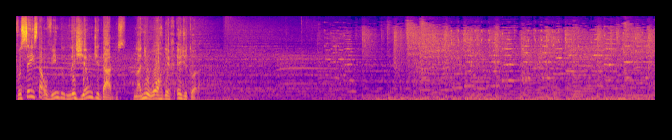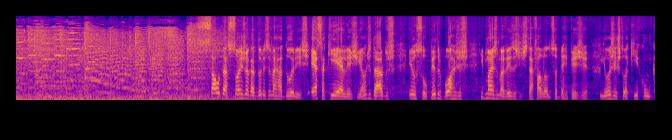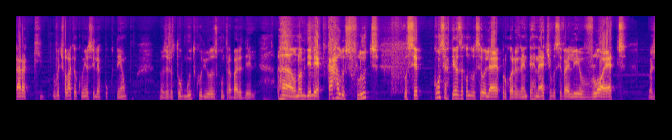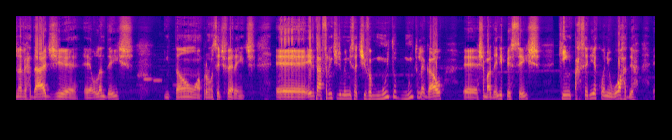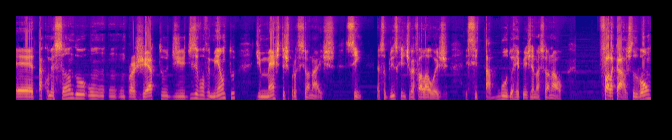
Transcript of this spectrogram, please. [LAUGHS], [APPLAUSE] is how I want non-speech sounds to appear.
Você está ouvindo Legião de Dados na New Order Editora. Saudações, jogadores e narradores. Essa aqui é a Legião de Dados. Eu sou o Pedro Borges e mais uma vez a gente está falando sobre RPG. E hoje eu estou aqui com um cara que eu vou te falar que eu conheço ele há pouco tempo mas eu já estou muito curioso com o trabalho dele. Ah, o nome dele é Carlos Flut. Você, com certeza, quando você olhar procurar ele na internet, você vai ler Vloet, mas na verdade é, é holandês, então a pronúncia é diferente. É, ele está à frente de uma iniciativa muito, muito legal é, chamada NP6, que em parceria com a New Order está é, tá começando um, um, um projeto de desenvolvimento de mestres profissionais. Sim, é sobre isso que a gente vai falar hoje. Esse tabu do RPG nacional. Fala, Carlos, tudo bom?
